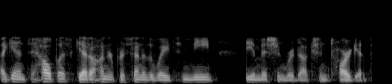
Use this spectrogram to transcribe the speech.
again, to help us get 100% of the way to meet the emission reduction targets.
